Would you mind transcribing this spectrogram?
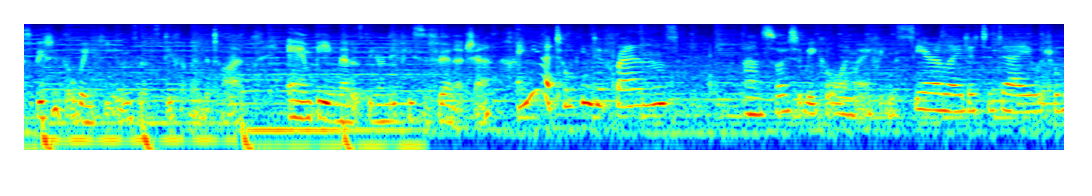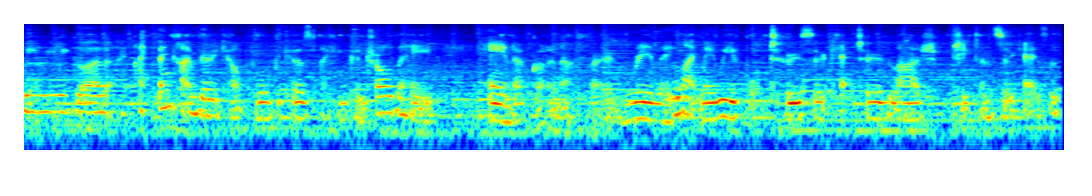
especially for weekends, it's definitely the time. And being that it's the only piece of furniture. And yeah, talking to friends. I'm supposed to be calling my friend Sarah later today, which will be really good. I think I'm very comfortable because I can control the heat and I've got enough food really like me we've bought two suitcase two large checked-in suitcases.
